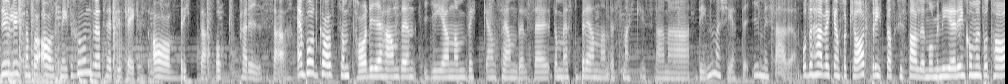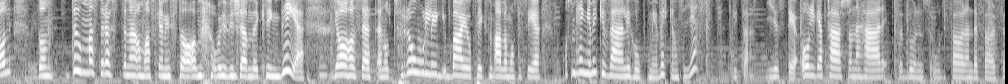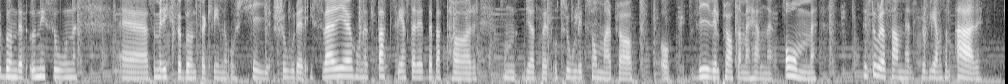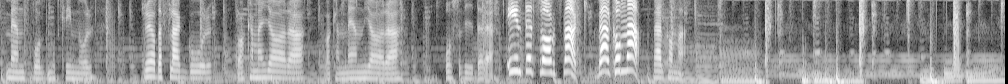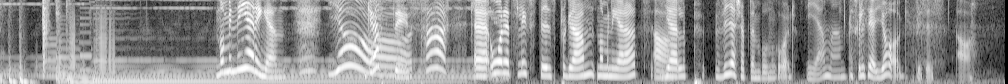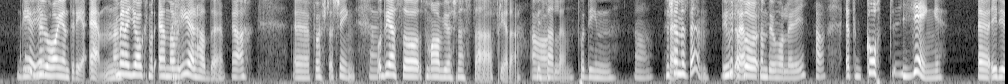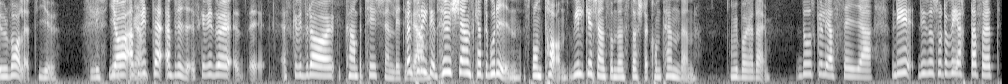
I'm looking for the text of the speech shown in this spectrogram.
Du lyssnar på avsnitt 136 av Britta och Parisa. En podcast som tar dig i handen genom veckans händelser, de mest brännande snackisarna, din machete i misären. Och den här veckan såklart, Brittas Kristallen-nominering kommer på tal. De dummaste rösterna om Afghanistan och hur vi känner kring det. Jag har sett en otrolig biopic som alla måste se och som hänger mycket väl ihop med veckans gäst, Britta. Just det, Olga Persson är här, förbundsordförande för förbundet Unison eh, som är riksförbund för kvinno och tjejjourer i Sverige. Hon är statsvetare, debattör, hon bjöd på ett otroligt sommarprat och vi vill prata med henne om det stora samhällsproblem som är mäns våld mot kvinnor. Röda flaggor, vad kan man göra, vad kan män göra och så vidare. Inte ett svagt snack! Välkomna! Välkomna! Nomineringen! Ja! Grattis! Tack! Eh, årets livsstilsprogram nominerat. Ja. Hjälp, vi har köpt en bondgård. Jajamän. Jag skulle säga jag, precis. Ja. Det. Du har ju inte det än. Jag menar jag som att en av er hade ja. Eh, första. Nej. Och det är alltså som avgörs nästa fredag, Ja. Kristallen. På din, Ja. Hur Fest. kändes den? Det är din fest alltså som du håller i. ett gott gäng eh, i det urvalet ju. Ja, alltså vi, ja, precis. Ska vi dra, eh, ska vi dra competition lite Men på grann? riktigt, hur känns kategorin spontant? Vilken känns som den största contendern? Om vi börjar där. Då skulle jag säga, men det, är- det är så svårt att veta för att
